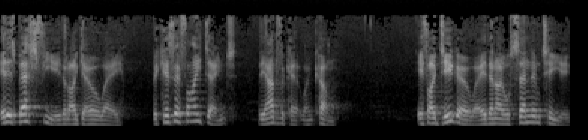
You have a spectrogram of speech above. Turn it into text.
It is best for you that I go away, because if I don't, the advocate won't come. If I do go away, then I will send him to you.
